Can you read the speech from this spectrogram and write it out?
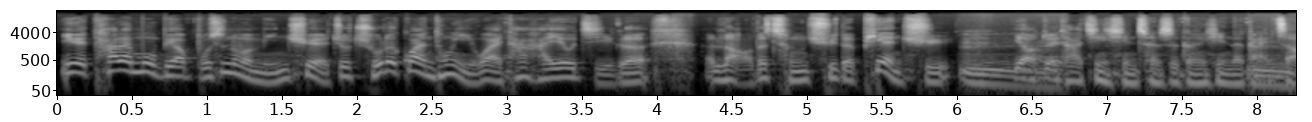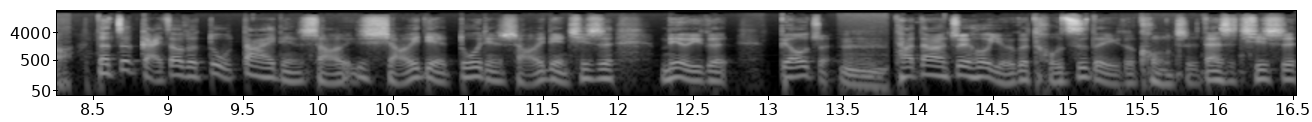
因为它的目标不是那么明确，就除了贯通以外，它还有几个老的城区的片区，嗯，要对它进行城市更新的改造。那这改造的度大一点、少小一点、多一点、少一点，其实没有一个标准。嗯，它当然最后有一个投资的一个控制，但是其实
